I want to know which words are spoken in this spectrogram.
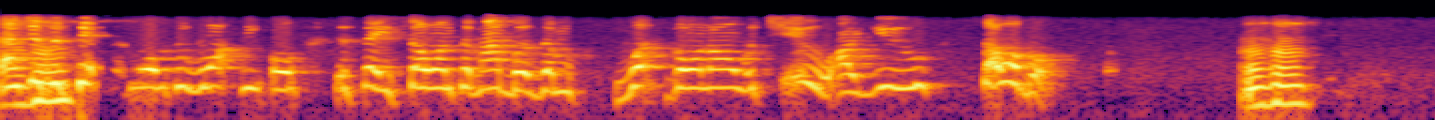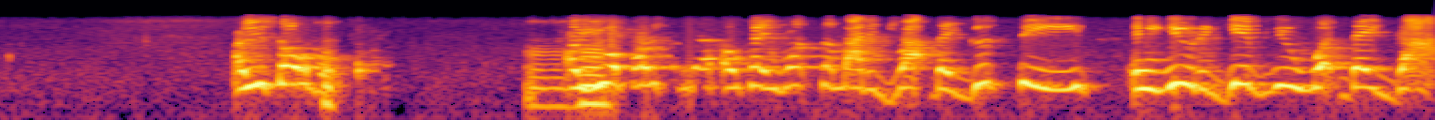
That's just a tip for those who want people to say, sow unto my bosom. What's going on with you? Are you sowable? Mm-hmm. Are you sowable? Mm-hmm. Are you a person that, okay, once somebody drop their good seed in you to give you what they got,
